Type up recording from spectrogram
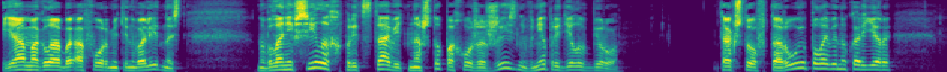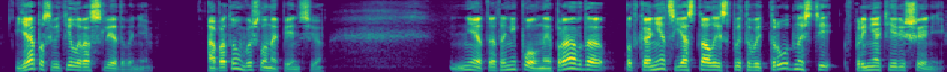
Я могла бы оформить инвалидность, но была не в силах представить, на что похожа жизнь вне пределов бюро. Так что вторую половину карьеры я посвятила расследованиям, а потом вышла на пенсию. Нет, это не полная правда. Под конец я стала испытывать трудности в принятии решений.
